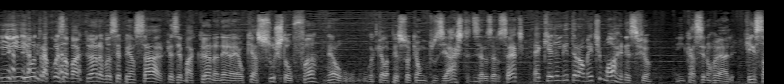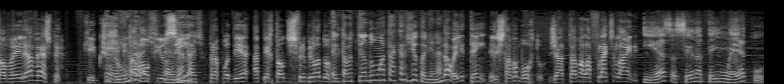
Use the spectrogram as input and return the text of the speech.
E, e outra coisa bacana você pensar, quer dizer, bacana, né? É o que assusta o fã, né? O- aquela pessoa que é um entusiasta de 007, é que ele literalmente morre nesse filme, em Cassino Royale. Quem salva ele é a Vesper. Que É junta lá verdade, o é fiozinho verdade. pra poder apertar o desfibrilador. Ele tava tendo um ataque cardíaco ali, né? Não, ele tem. Ele estava morto. Já estava lá flatline. E essa cena tem um eco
